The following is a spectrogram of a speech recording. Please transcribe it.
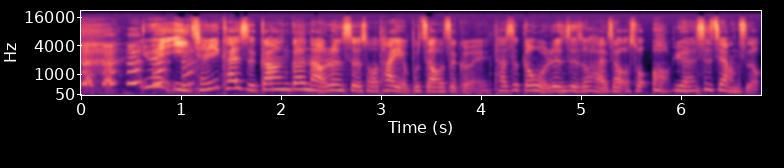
因为以前一开始刚跟男友认识的时候，他也不知道这个、欸，诶，他是跟我认识的时候才知道说，哦，原来是这样子哦。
